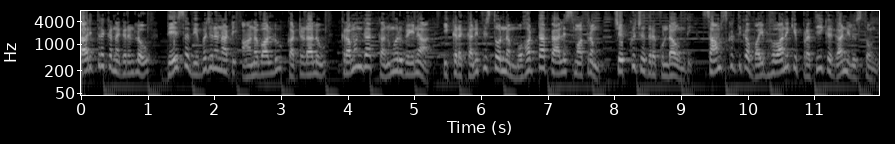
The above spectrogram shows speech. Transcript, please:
చారిత్రక నగరంలో దేశ విభజన నాటి ఆనవాళ్ళు కట్టడాలు క్రమంగా కనుమరుగైనా ఇక్కడ కనిపిస్తోన్న మొహట్టా ప్యాలెస్ మాత్రం చెక్కు చెదరకుండా ఉంది. సాంస్కృతిక వైభవానికి ప్రతీకగా నిలుస్తోంది.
